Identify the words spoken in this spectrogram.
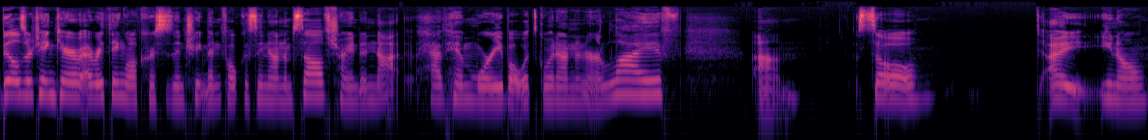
Bills are taking care of everything while Chris is in treatment focusing on himself, trying to not have him worry about what's going on in our life. Um so I you know,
